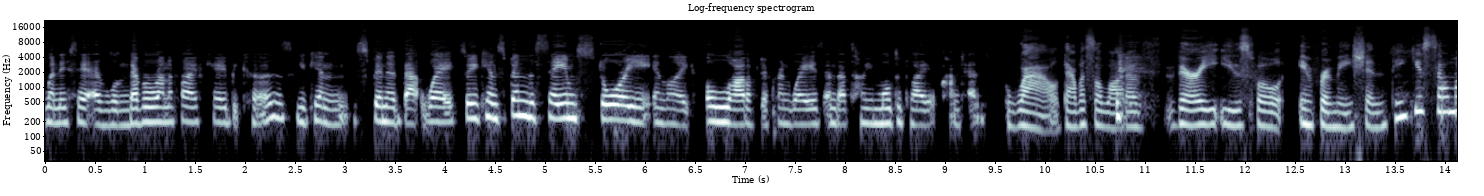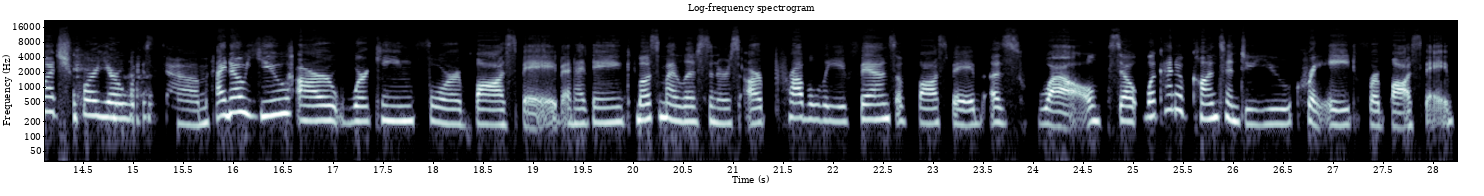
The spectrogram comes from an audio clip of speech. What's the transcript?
when they say I will never run a 5K because you can spin it that way. So you can spin the same story in like a lot of different ways and that's how you multiply your content. Wow, that was a lot of very useful information. Thank you so much for your wisdom. I know you are working for Boss Babe, and I think most of my listeners are probably fans of Boss Babe as well. So what kind of content do you create for Boss Babe?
